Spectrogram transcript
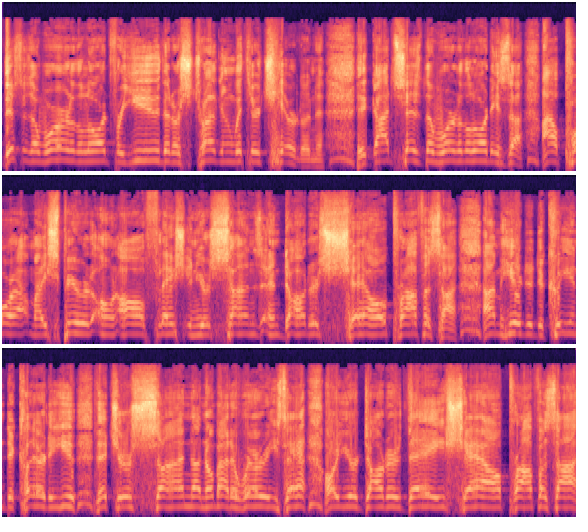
This is a word of the Lord for you that are struggling with your children. God says the word of the Lord is, uh, I'll pour out my spirit on all flesh, and your sons and daughters shall prophesy. I'm here to decree and declare to you that your son, no matter where he's at, or your daughter, they shall prophesy.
